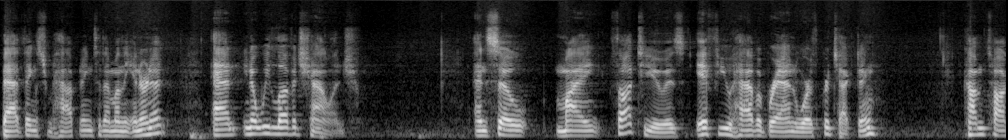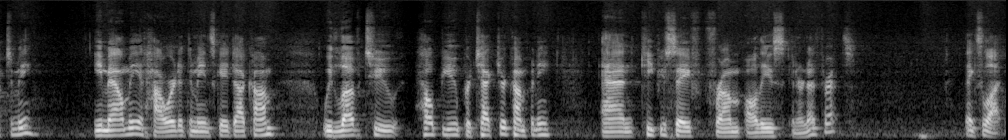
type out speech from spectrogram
bad things from happening to them on the internet. And you know, we love a challenge. And so my thought to you is, if you have a brand worth protecting, come talk to me. Email me at howard at domainskate.com. We'd love to help you protect your company and keep you safe from all these internet threats. Thanks a lot.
